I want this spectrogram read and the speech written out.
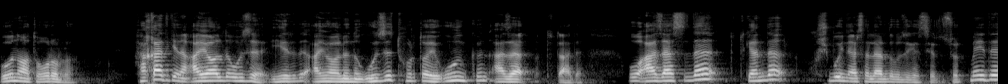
Bu noto'g'ri bu. Faqatgina ayolni o'zi erni ayolini o'zi to'rt oy o'n kun aza tutadi. U azasida tutganda xushbo'y narsalarni o'ziga surtmaydi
